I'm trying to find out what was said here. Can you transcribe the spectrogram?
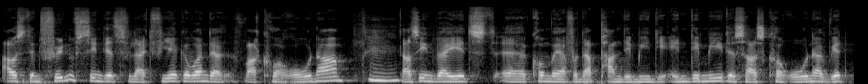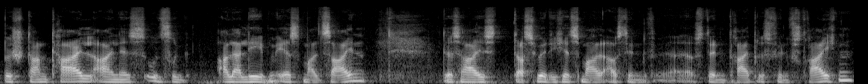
Aus den fünf sind jetzt vielleicht vier geworden. Da war Corona. Mhm. Da sind wir jetzt, äh, kommen wir ja von der Pandemie in die Endemie. Das heißt, Corona wird Bestandteil eines unserer aller Leben erstmal sein. Das heißt, das würde ich jetzt mal aus den, aus den drei plus fünf streichen.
